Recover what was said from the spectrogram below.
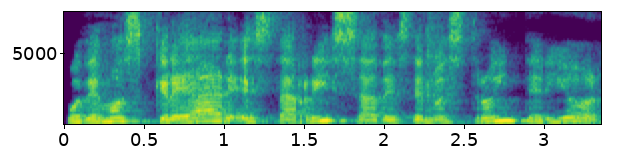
Podemos crear esta risa desde nuestro interior.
